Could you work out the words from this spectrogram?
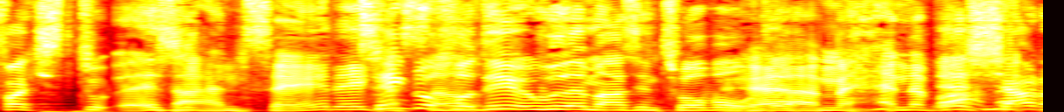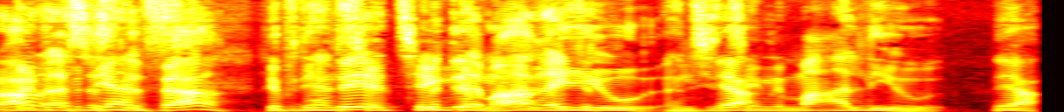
faktisk, du, altså, Da han sagde det, ikke? tænk, du så- fået det ud af Martin Thorborg. Ja, der. men han er bare... Ja, shout out, er, altså, det er fair. det er, fordi han Det- siger tingene det er meget meget lige ud. Han siger Ja. tingene meget lige ud. Ja.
